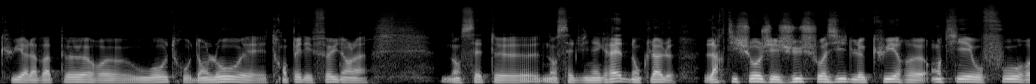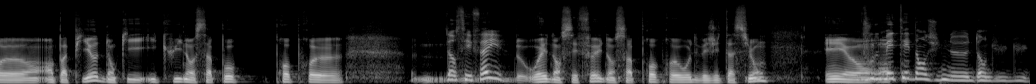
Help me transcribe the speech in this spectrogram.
cuits à la vapeur ou autre, ou dans l'eau, et trempé les feuilles dans, la, dans, cette, dans cette vinaigrette. Donc là, l'artichaut, j'ai juste choisi de le cuire entier au four en, papillote, donc il, il, cuit dans sa peau propre dans ses feuilles? Oui, dans ses feuilles, dans sa propre haute végétation. Et Vous le mettez dans, une, dans du, du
